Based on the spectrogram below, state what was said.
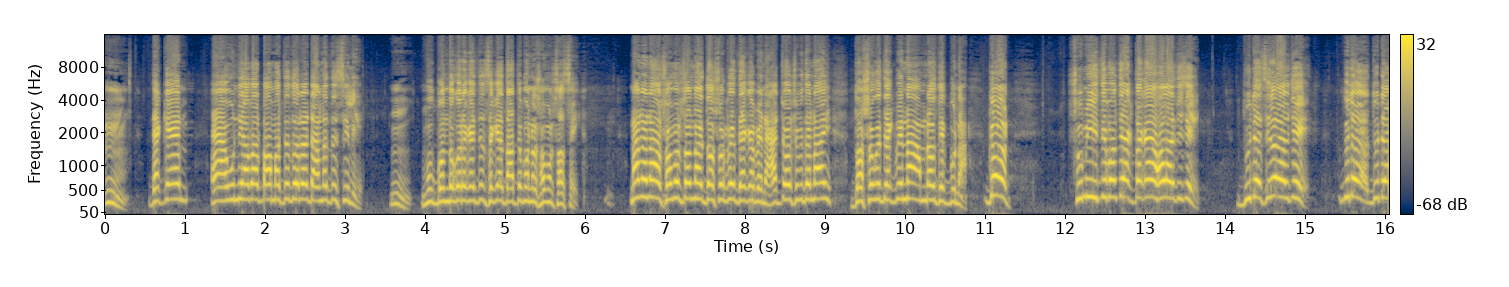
হুম। দেখেন হ্যাঁ উনি আবার বাম হাতে ধরে ডানাতে ছিলে। হুম, মুখ বন্ধ করে খাইতেছে কে তাতে মনে সমস্যা আছে। না না না, সমস্যা নয় দর্শকদের দেখাবে না। আচ্ছা অসুবিধা নাই দর্শকে দেখবে না, আমরাও দেখব না। গুড সুমি ইতিমধ্যে এক টাকায় হলা দিছে। দুইটা সিলাই হয়েছে দুটা দুটা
